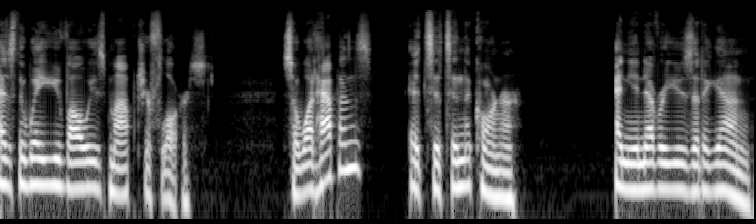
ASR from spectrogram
as the way you've always mopped your floors. So what happens? It sits in the corner and you never use it again.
